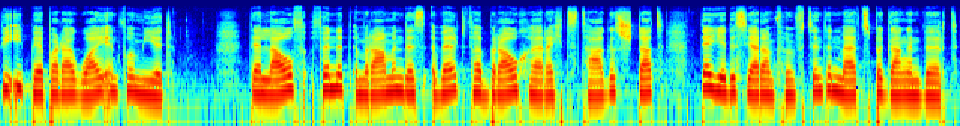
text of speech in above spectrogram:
wie IP Paraguay informiert. Der Lauf findet im Rahmen des Weltverbraucherrechtstages statt, der jedes Jahr am 15. März begangen wird.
